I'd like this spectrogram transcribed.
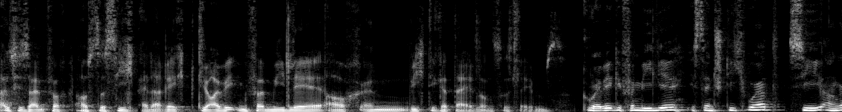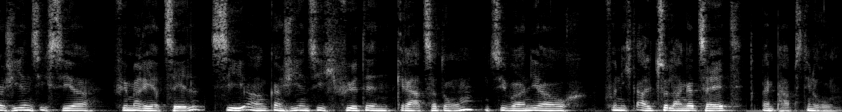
Es ist einfach aus der Sicht einer recht gläubigen Familie auch ein wichtiger Teil unseres Lebens. Gläubige Familie ist ein Stichwort. Sie engagieren sich sehr für Maria Zell. Sie engagieren sich für den Grazer Dom und Sie waren ja auch vor nicht allzu langer Zeit beim Papst in Rom.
